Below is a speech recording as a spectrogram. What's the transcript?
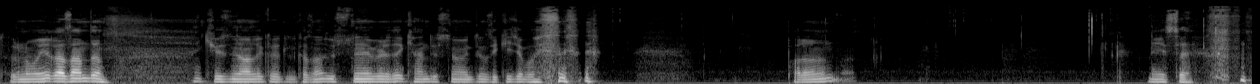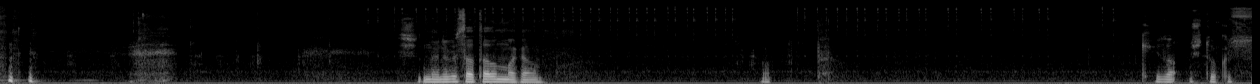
Turnuvayı kazandın. 200 dinarlık ödül kazandın. Üstüne bir de kendi üstüne oynadığın zekice bahis. Paranın neyse. Şunları bir satalım bakalım. Hop. 269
